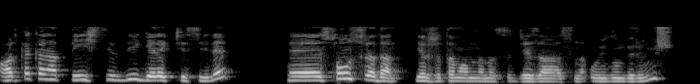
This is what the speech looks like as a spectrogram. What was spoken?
arka kanat değiştirdiği gerekçesiyle e, son sıradan yarışı tamamlaması cezasına uygun görülmüş.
